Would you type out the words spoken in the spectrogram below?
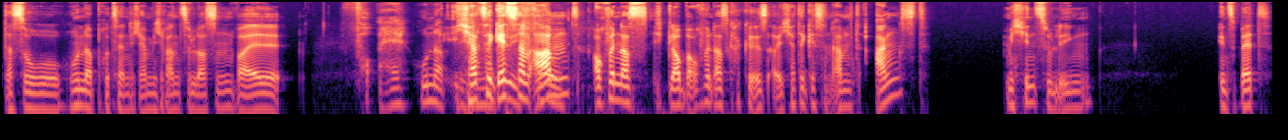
das so hundertprozentig an mich ranzulassen, weil Hä? 100 ich ja, hatte natürlich, gestern voll. Abend, auch wenn das, ich glaube, auch wenn das kacke ist, aber ich hatte gestern Abend Angst, mich hinzulegen ins Bett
